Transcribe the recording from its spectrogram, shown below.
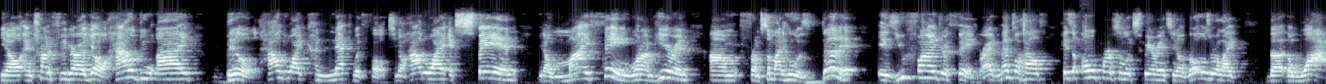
you know, and trying to figure out, yo, how do I build? How do I connect with folks? You know, how do I expand, you know, my thing? What I'm hearing um, from somebody who has done it is you find your thing, right? Mental health, his own personal experience, you know, those are like the the why,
